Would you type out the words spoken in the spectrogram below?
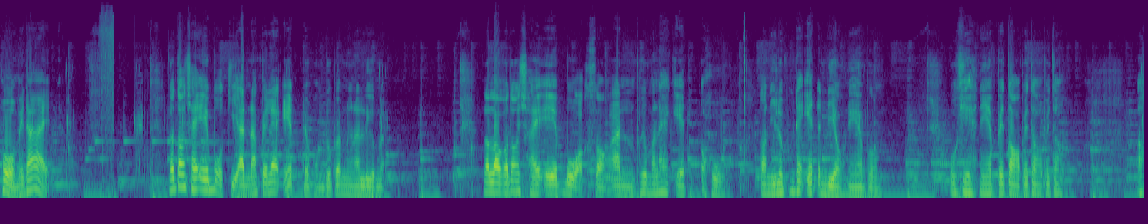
โหไม่ได้แล้วต้องใช้ A บวกกี่อันนะไปแลก S เดี๋ยวผมดูแป๊บนึงนะลืมละแล้วเราก็ต้องใช้ A บวก 2 อันเพื่อมาแลก S โอ้โห ตอนนี้เราเพิ่งได้ S อันเดียวเนี่ยครับผม โอเคเนี่ยไปต่อไปต่อไปต่ออ๋อ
